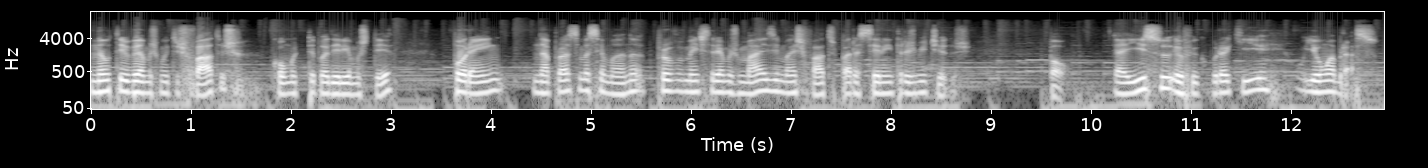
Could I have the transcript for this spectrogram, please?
não tivemos muitos fatos como poderíamos ter. Porém, na próxima semana provavelmente teremos mais e mais fatos para serem transmitidos. Bom, é isso, eu fico por aqui e um abraço.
